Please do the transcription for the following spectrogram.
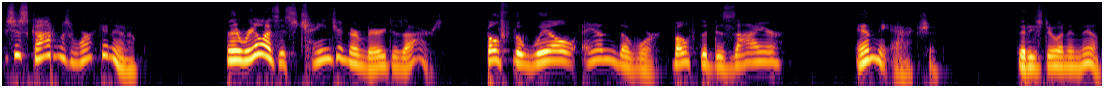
It's just God was working in them. And they realized it's changing our very desires, both the will and the work, both the desire and the action that he's doing in them.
